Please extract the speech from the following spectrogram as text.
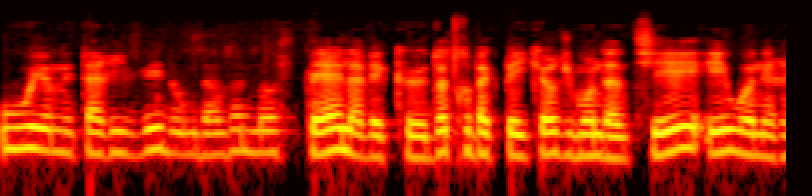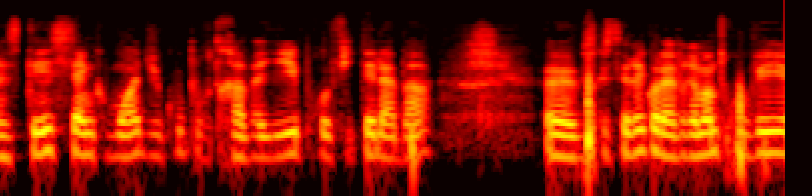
où on est arrivé donc dans un hostel avec euh, d'autres backpackers du monde entier et où on est resté cinq mois du coup pour travailler, profiter là-bas. Euh, parce que c'est vrai qu'on a vraiment trouvé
